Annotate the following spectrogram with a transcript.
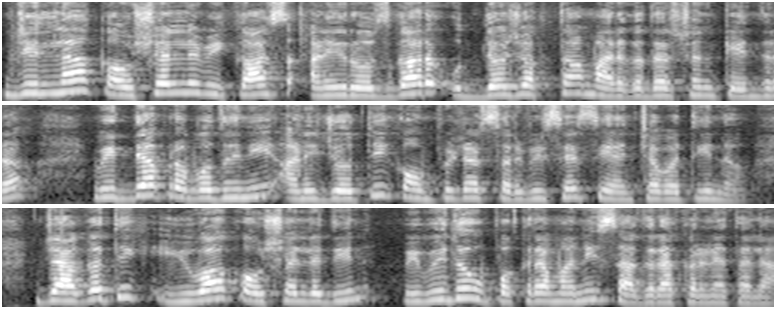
जिल्हा कौशल्य विकास आणि रोजगार उद्योजकता मार्गदर्शन केंद्र विद्या प्रबोधिनी आणि ज्योती कॉम्प्युटर सर्व्हिसेस यांच्या वतीनं जागतिक युवा कौशल्य दिन विविध उपक्रमांनी साजरा करण्यात आला.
